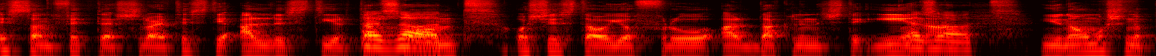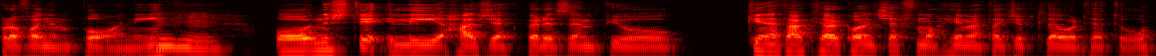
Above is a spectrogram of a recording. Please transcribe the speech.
issa nfittex l-artisti għall-istil tagħhom u x'jistgħu joffru għal dak li nixtieq jiena. Eżatt. You know, mhux nipprova nimponi. U nixtieq li ħaġa hekk pereżempju kienet aktar konxja f'moħħi meta ġibt l-ewwel tattoo.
